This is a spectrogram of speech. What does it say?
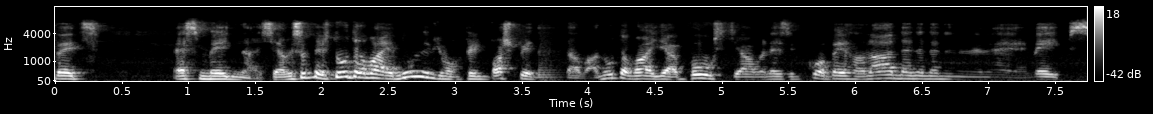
bet esmu mēģinājis. Jā, vispirms, nu, davai, nu, ir man pirms pašpiedāvā, nu, davai, jā, būst, jā, vai nezinu, ko, beigās, nē, nē, nē, nē, nē, veips.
